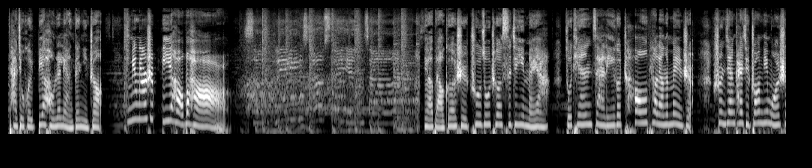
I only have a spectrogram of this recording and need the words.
她就会憋红着脸跟你争。明明是 B 好不好？那个表哥是出租车司机一枚呀，昨天载了一个超漂亮的妹纸，瞬间开启装逼模式，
